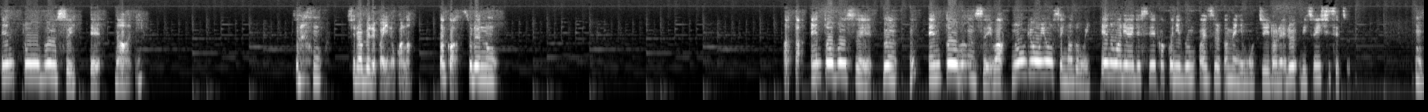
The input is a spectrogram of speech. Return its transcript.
伝統分水って何？それを調べればいいのかな？なんか、それの、あった。塩糖分水、分、ん？塩糖分水は農業用水などを一定の割合で正確に分配するために用いられる利水施設。うんうん。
